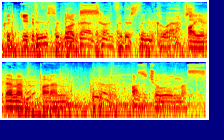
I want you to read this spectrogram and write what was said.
47 This would be a bad bucks. Hayır demem. Paranın azı çoğu olmaz.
